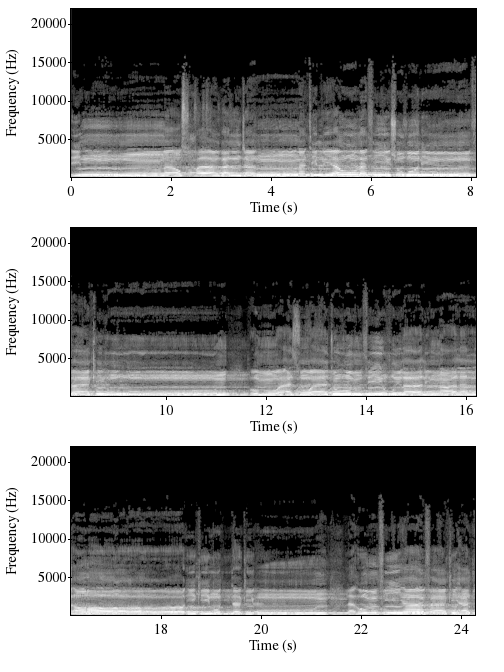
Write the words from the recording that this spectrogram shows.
إن أصحاب الجنة اليوم في شغل فاكهون. هم وأزواجهم في ظلال على الأرائك متكئون. لهم فيها فاكهة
